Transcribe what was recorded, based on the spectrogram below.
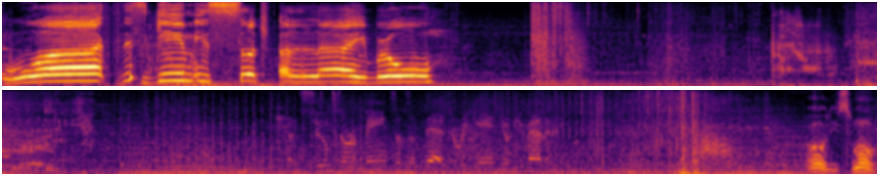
What? This game is such a lie, bro. Consume the remains of the dead to regain your humanity. Holy smoke.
